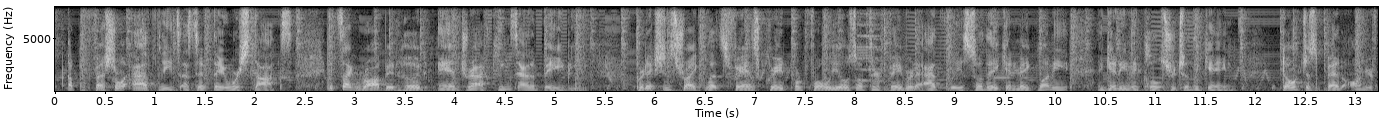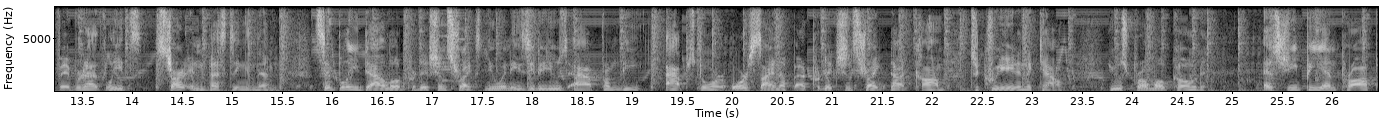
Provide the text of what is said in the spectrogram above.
professional athletes as if they were stocks. It's like Robinhood and DraftKings had a baby. Prediction Strike lets fans create portfolios of their favorite athletes so they can make money and get even closer to the game. Don't just bet on your favorite athletes, start investing in them. Simply download Prediction Strike's new and easy to use app from the App Store or sign up at predictionstrike.com to create an account. Use promo code SGPN prop,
